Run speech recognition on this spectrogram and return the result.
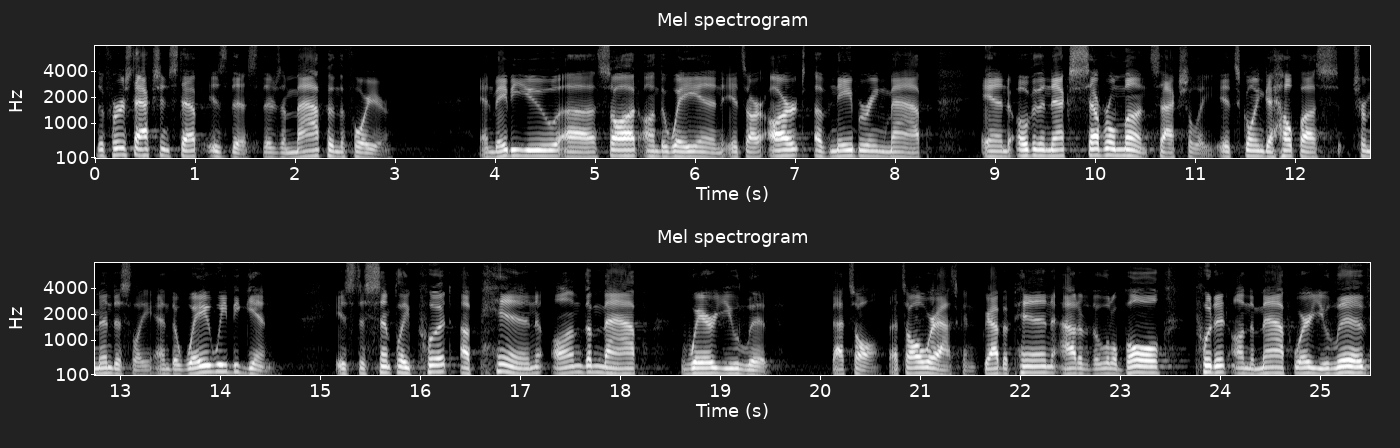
The first action step is this there's a map in the foyer. And maybe you uh, saw it on the way in. It's our Art of Neighboring map. And over the next several months, actually, it's going to help us tremendously. And the way we begin is to simply put a pin on the map where you live. That's all. That's all we're asking. Grab a pin out of the little bowl, put it on the map where you live,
